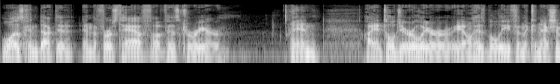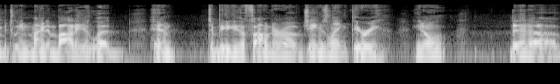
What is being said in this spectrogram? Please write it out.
was conducted in the first half of his career. And I had told you earlier, you know, his belief in the connection between mind and body, it led him to be the founder of James Lange theory, you know, that uh,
